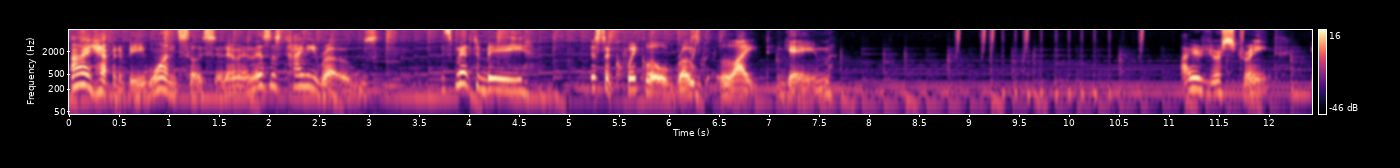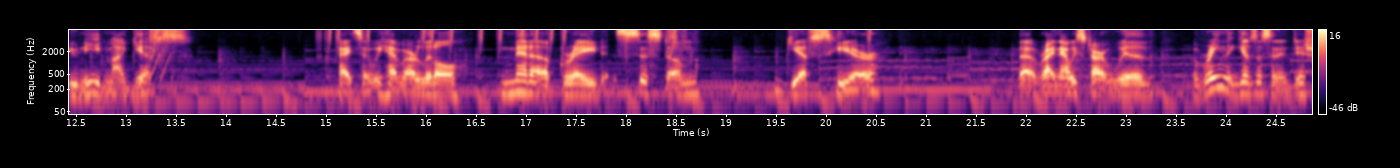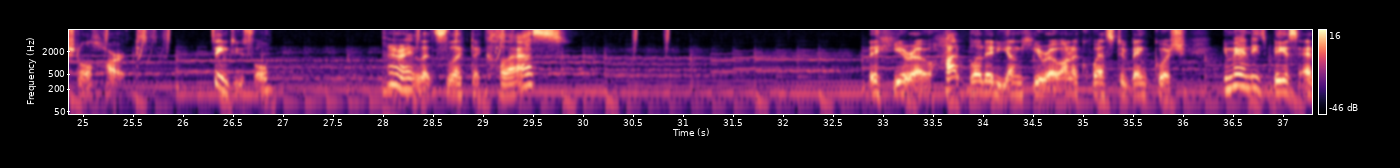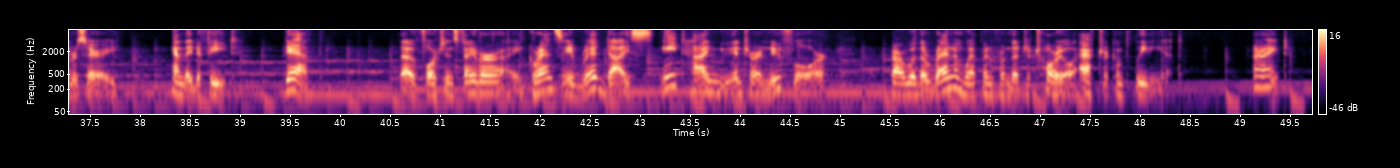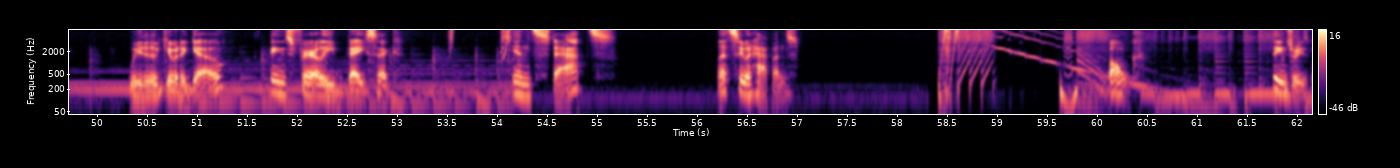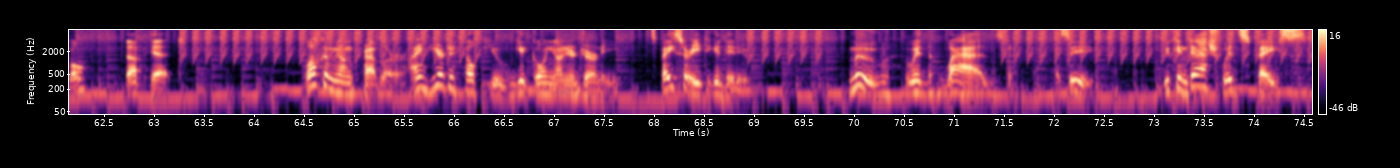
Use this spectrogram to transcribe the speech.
I happen to be one Silly Pseudonym, and this is Tiny Rogues. It's meant to be just a quick little rogue-lite game. Hire your strength. You need my gifts. Okay, so we have our little meta upgrade system gifts here. So right now we start with a ring that gives us an additional heart. Seems useful. Alright, let's select a class. The hero, hot-blooded young hero on a quest to vanquish humanity's biggest adversary. Can they defeat? Death. Though fortune's favor grants a red dice anytime you enter a new floor, start with a random weapon from the tutorial after completing it. Alright, we'll give it a go. Seems fairly basic in stats. Let's see what happens. Bonk. Seems reasonable. Up hit. Welcome, young traveler. I'm here to help you get going on your journey. Space or E to continue. Move with WASD. I see. You can dash with space.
